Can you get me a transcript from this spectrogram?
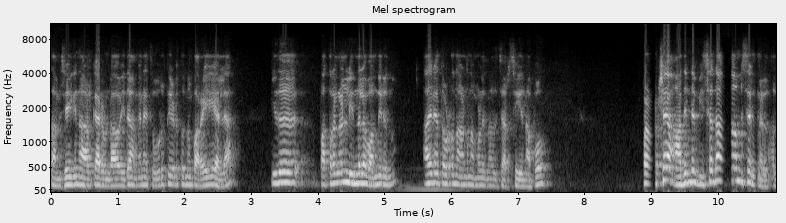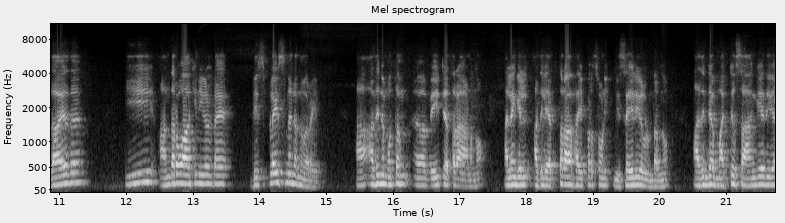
സംശയിക്കുന്ന ആൾക്കാരുണ്ടാവും. ഇത് അങ്ങനെ ചോർത്തിയെടുത്തൊന്നും പറയുകയല്ല. ഇത് പത്രങ്ങളിൽ ഇന്നലെ വന്നിരുന്നു. അതിനെ തുടർന്നാണ് നമ്മൾ ഇന്നത് ചർച്ച ചെയ്യുന്നത്. അപ്പോൾ പക്ഷെ അതിന്റെ വിശദാംശങ്ങൾ അതായത് ഈ അന്തർവാഹിനികളുടെ ഡിസ്പ്ലേസ്മെന്റ് എന്ന് പറയും അതിന് മൊത്തം വെയിറ്റ് എത്ര ആണെന്നോ അല്ലെങ്കിൽ അതിൽ എത്ര ഹൈപ്പർസോണിക് മിസൈലുകൾ ഉണ്ടെന്നോ അതിന്റെ മറ്റ് സാങ്കേതിക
